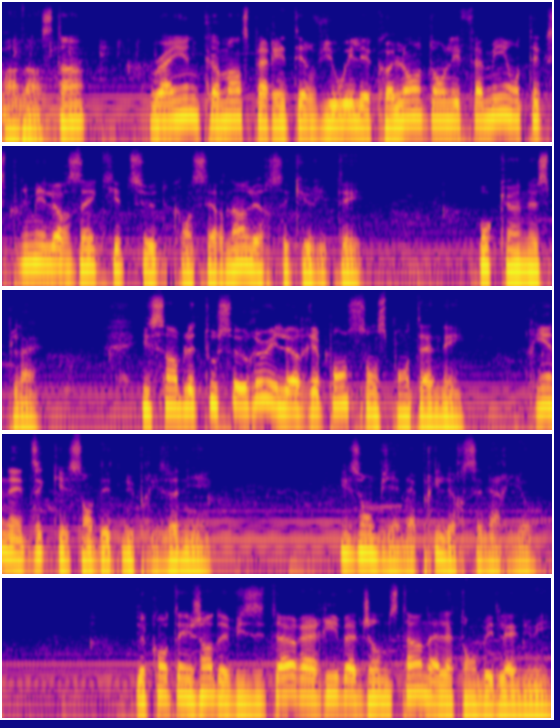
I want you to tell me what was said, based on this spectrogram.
Pendant ce temps, Ryan commence par interviewer les colons dont les familles ont exprimé leurs inquiétudes concernant leur sécurité. Aucun ne se plaint. Ils semblent tous heureux et leurs réponses sont spontanées. Rien n'indique qu'ils sont détenus prisonniers. Ils ont bien appris leur scénario. Le contingent de visiteurs arrive à Jonestown à la tombée de la nuit.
